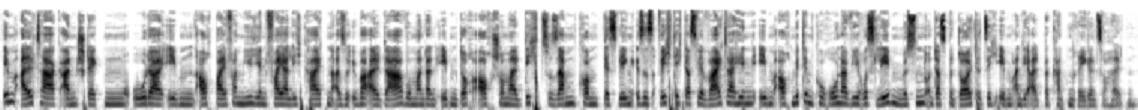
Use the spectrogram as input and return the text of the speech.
im Alltag anstecken oder eben auch bei Familienfeierlichkeiten, also überall da, wo man dann eben doch auch schon mal dicht zusammenkommt. Deswegen ist es wichtig, dass wir weiterhin eben auch mit dem Corona Coronavirus leben müssen. Und das bedeutet, sich eben an die altbekannten Regeln zu halten.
